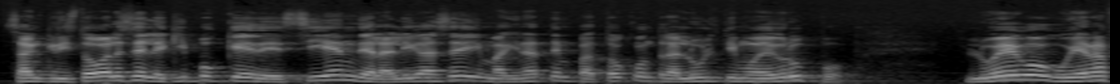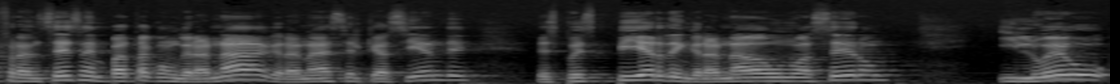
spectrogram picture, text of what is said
San Cristóbal es el equipo que desciende a la Liga C. Imagínate, empató contra el último de grupo. Luego Guyana Francesa empata con Granada, Granada es el que asciende, después pierde en Granada 1 a 0 y luego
